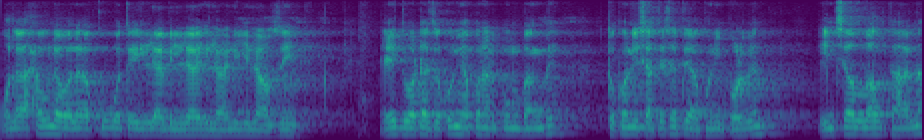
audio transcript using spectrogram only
ولا حول ولا قوة إلا بالله العلي العظيم এই দোয়াটা যখনই আপনার ঘুম ভাঙবে তখনই সাথে সাথে আপনি পড়বেন ইনশাআল্লাহ তাহলে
